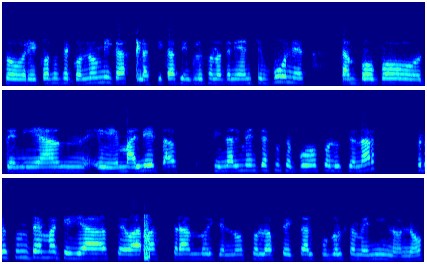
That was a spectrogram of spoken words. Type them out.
sobre cosas económicas, que las chicas incluso no tenían chimpunes, tampoco tenían maletas. Finalmente eso se pudo solucionar pero es un tema que ya se va arrastrando y que no solo afecta al fútbol femenino, ¿no?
